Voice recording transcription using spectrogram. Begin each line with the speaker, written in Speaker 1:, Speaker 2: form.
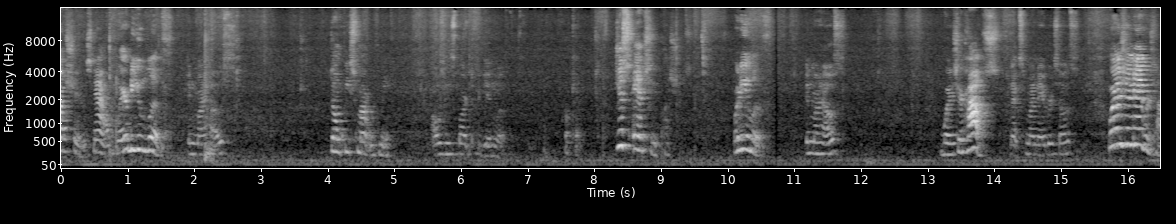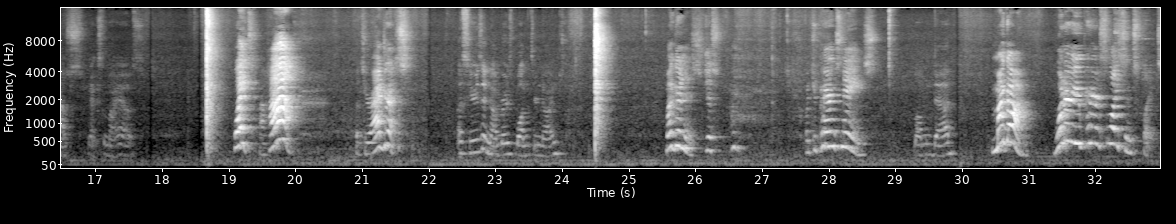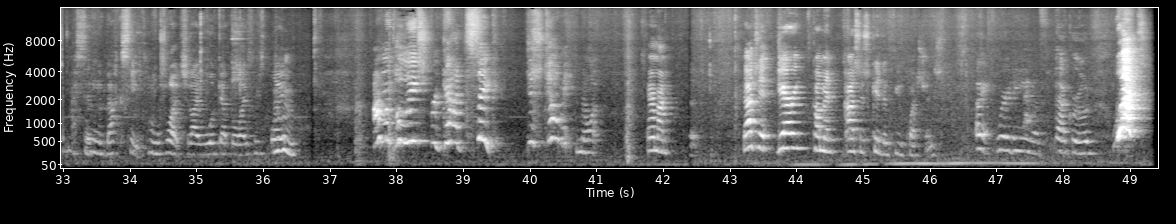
Speaker 1: questions. Now, where do you live?
Speaker 2: In my house.
Speaker 1: Don't be smart with me.
Speaker 2: I wasn't smart to begin with.
Speaker 1: Okay. Just answer the questions. Where do you live?
Speaker 2: In my house.
Speaker 1: Where's your house?
Speaker 2: Next to my neighbor's house.
Speaker 1: Where's your neighbor's house?
Speaker 2: Next to my house.
Speaker 1: Wait! Aha! What's your address?
Speaker 2: A series of numbers, 1 through 9.
Speaker 1: My goodness, just. What's your parents' names?
Speaker 2: Mom and dad.
Speaker 1: My God! What are your parents' license plates?
Speaker 2: I sit in the back seat. What? Should I look at the license plate?
Speaker 1: Mhm. I'm a police, for God's sake! Just tell me. You know what? Never mind. That's it. Jerry, come in. Ask this kid a few questions.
